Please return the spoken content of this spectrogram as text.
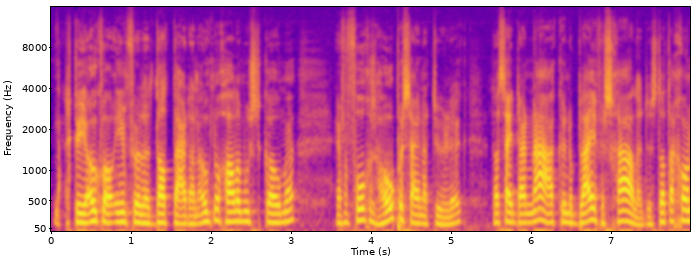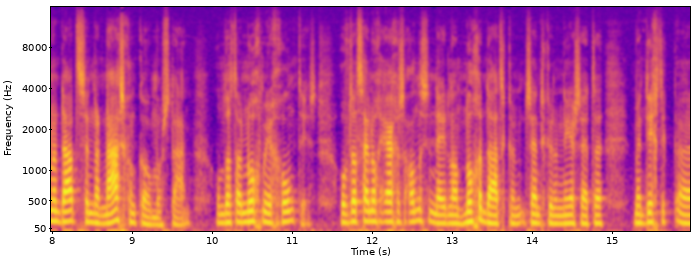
Nou, dan kun je ook wel invullen dat daar dan ook nog hallen moesten komen. En vervolgens hopen zij natuurlijk dat zij daarna kunnen blijven schalen. Dus dat daar gewoon een datacenter naast kan komen staan. Omdat er nog meer grond is. Of dat zij nog ergens anders in Nederland nog een datacenter kunnen neerzetten met dichte eh,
